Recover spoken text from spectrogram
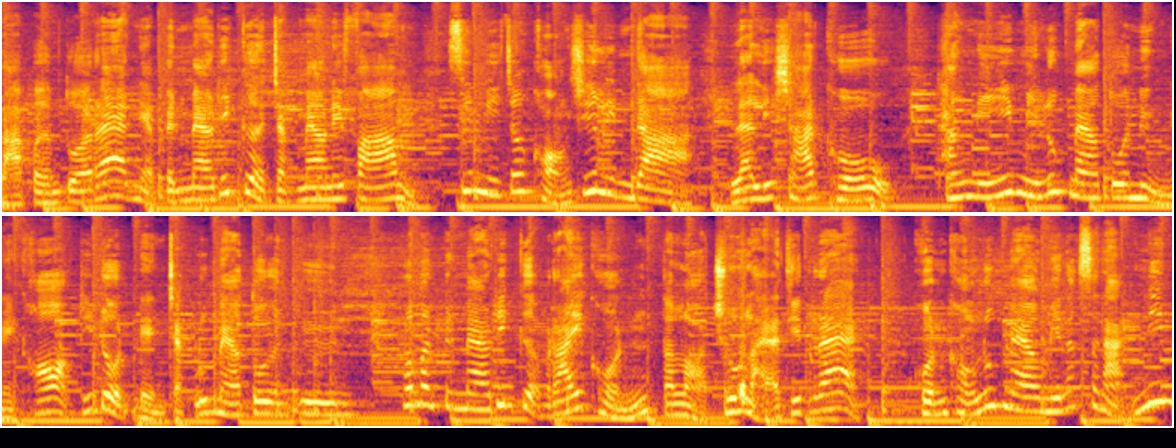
ลาเปิมตัวแรกเนี่ยเป็นแมวที่เกิดจากแมวในฟาร์ม ซึ่งมีเจ้าของชื่อลินดา และลิชาร์ดโคลทั้งนี้มีลูกแมวตัวหนึ่งในคอกที่โดดเด่นจากลูกแมวตัวอื่นๆ เพราะมันเป็นแมวที่เกือบไร้ขนตลอดช่วงหลายอาทิตย์แรก ขนของลูกแมวมีลักษณะนิ่ม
